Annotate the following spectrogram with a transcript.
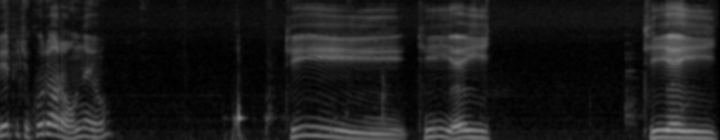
D에 DHP 코리아라 없네요. D D A D A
